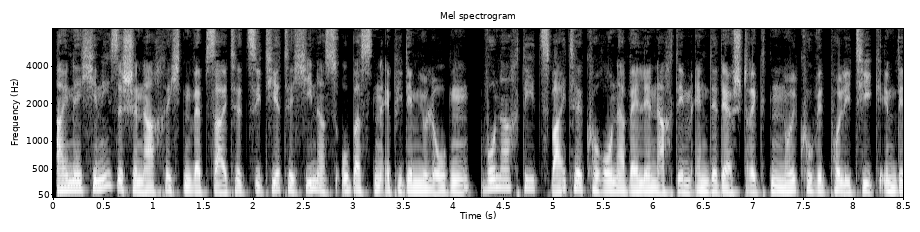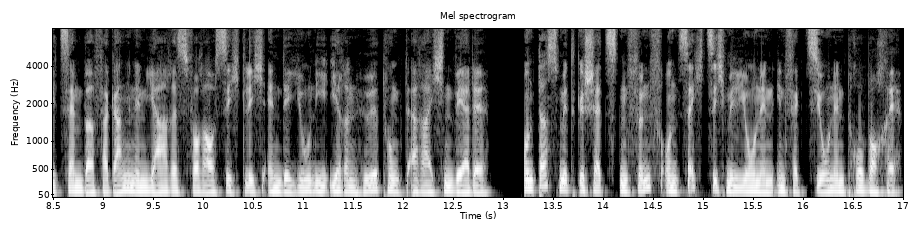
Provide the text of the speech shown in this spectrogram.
Eine chinesische Nachrichtenwebseite zitierte Chinas obersten Epidemiologen, wonach die zweite Corona-Welle nach dem Ende der strikten Null-Covid-Politik im Dezember vergangenen Jahres voraussichtlich Ende Juni ihren Höhepunkt erreichen werde, und das mit geschätzten 65 Millionen Infektionen pro Woche.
